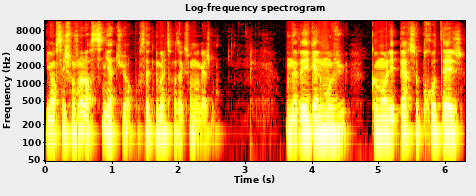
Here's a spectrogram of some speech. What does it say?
et en s'échangeant leur signature pour cette nouvelle transaction d'engagement. On avait également vu comment les pairs se protègent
